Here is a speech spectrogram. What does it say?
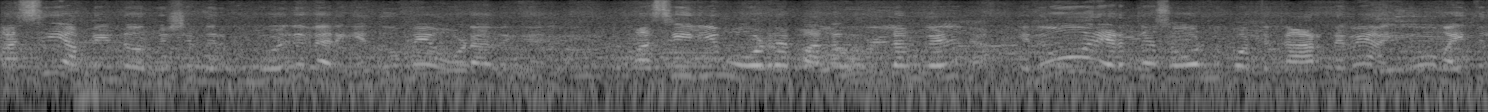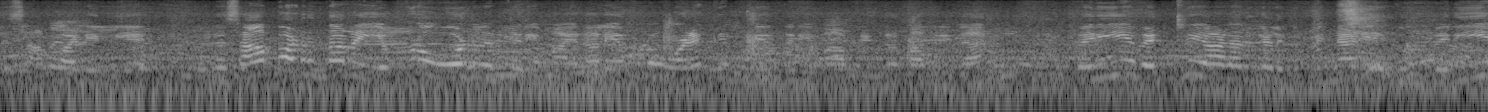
பசி அப்படின்ற ஒரு விஷயம் இருக்கும்பொழுது வேற எதுவுமே ஓடாதுங்க. பசியிலையும் ஓடுற பல உள்ளங்கள் ஏதோ ஒரு இடத்துல சோர்ந்து போகிறதுக்கு காரணமே ஐயோ வயிற்றுல சாப்பாடு இல்லையே. இந்த சாப்பாடு இருந்தால் நான் எவ்வளோ ஓடுவேன் தெரியுமா? என்னால் எவ்வளோ உழைக்க முடியும் தெரியுமா? அப்படின்ற மாதிரி தான் பெரிய வெற்றியாளர்களுக்கு பின்னாடி இருக்கும் பெரிய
